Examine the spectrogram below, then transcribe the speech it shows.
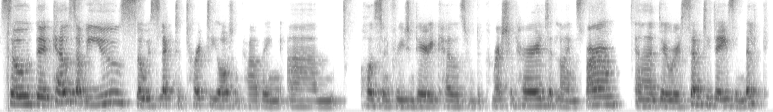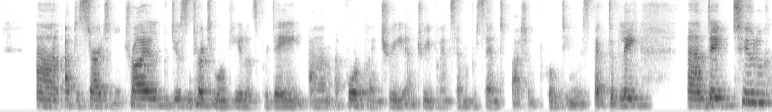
So the cows that we use, so we selected 30 autumn calving um, Holstein Friesian dairy cows from the commercial herd at Lyons Farm, and they were 70 days in milk uh, at the start of the trial, producing 31 kilos per day um, at 4.3 and 3.7% fat and protein respectively. Um, they had two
